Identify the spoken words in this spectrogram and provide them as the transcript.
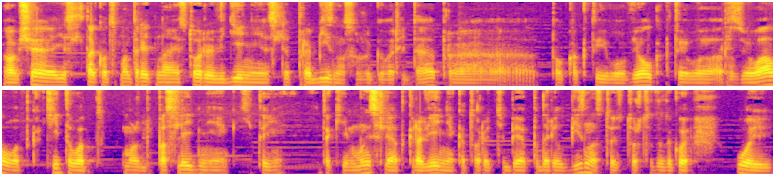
А вообще, если так вот смотреть на историю ведения, если про бизнес уже говорить, да, про то, как ты его вел, как ты его развивал, вот какие-то вот, может быть, последние какие-то такие мысли, откровения, которые тебе подарил бизнес, то есть то, что ты такой, ой,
